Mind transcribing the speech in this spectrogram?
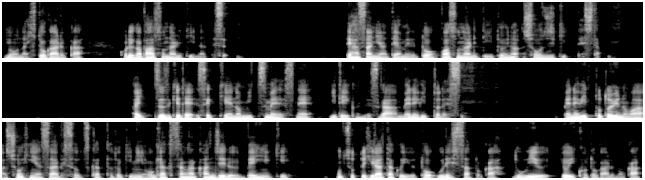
ような人があるか、これがパーソナリティなんです。で、ハサに当てはめると、パーソナリティというのは正直でした。はい。続けて設計の3つ目ですね。見ていくんですが、ベネフィットです。ベネフィットというのは商品やサービスを使った時にお客さんが感じる便益、もうちょっと平たく言うと嬉しさとか、どういう良いことがあるのか、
